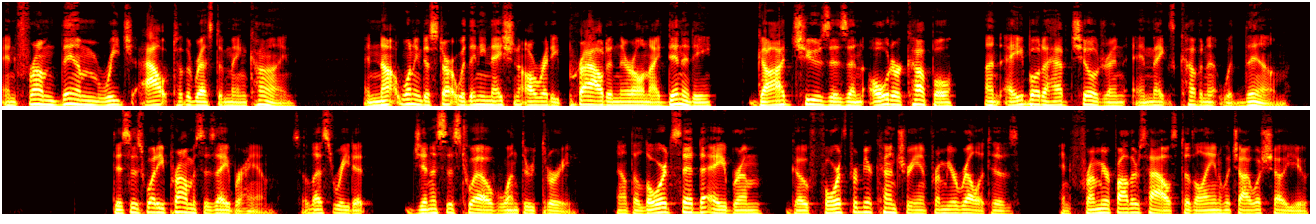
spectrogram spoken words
and from them reach out to the rest of mankind. And not wanting to start with any nation already proud in their own identity, God chooses an older couple unable to have children, and makes covenant with them. This is what he promises Abraham. So let's read it. Genesis 12, 1 through 3. Now the Lord said to Abram, Go forth from your country and from your relatives, and from your father's house to the land which I will show you,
